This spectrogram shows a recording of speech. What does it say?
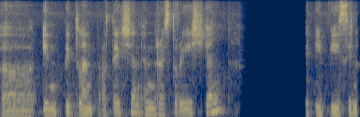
uh, in peatland protection and restoration, APP Sinarmas.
